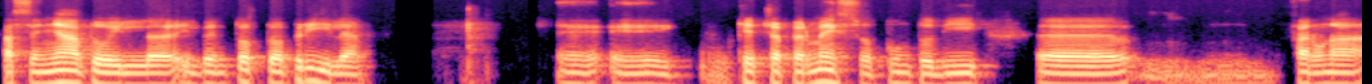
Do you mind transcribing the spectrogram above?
assegnato il, il 28 aprile eh, che ci ha permesso appunto di eh, fare una,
